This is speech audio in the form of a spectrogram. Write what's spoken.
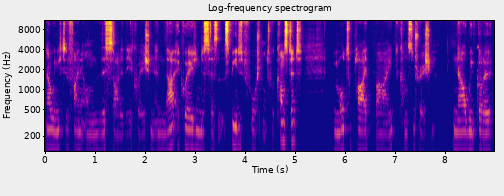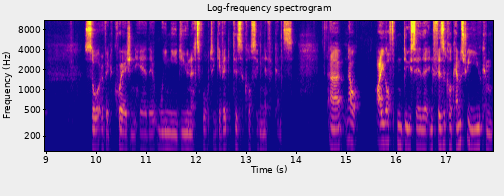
Now we need to define it on this side of the equation. And that equation just says that the speed is proportional to a constant multiplied by a concentration. Now we've got a sort of equation here that we need units for to give it physical significance. Uh, now, I often do say that in physical chemistry, you can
